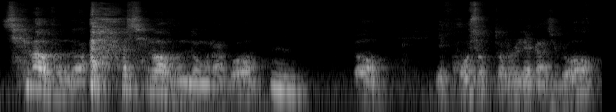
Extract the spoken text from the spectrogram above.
새마을 운동, 새마을 운동을 하고 음. 또이 고속도로를 내 가지고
